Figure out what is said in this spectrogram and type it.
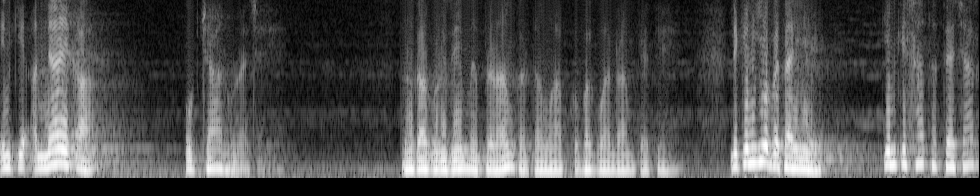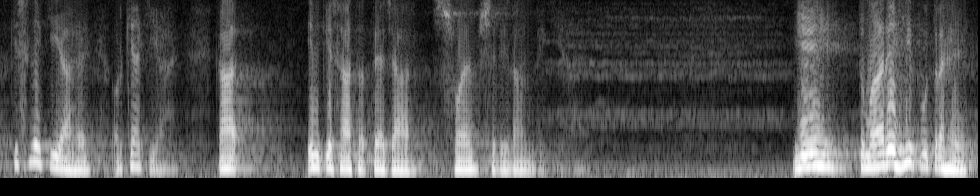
इनके अन्याय का उपचार होना चाहिए। तो उनका गुरुदेव, मैं प्रणाम करता हूँ, आपको भगवान राम कहते हैं। लेकिन ये बताइए कि इनके साथ अत्याचार किसने किया है और क्या किया है? कहा, इनके साथ अत्याचार स्वयं श्री राम ने किया है। ये तुम्हारे ही पुत्र हैं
